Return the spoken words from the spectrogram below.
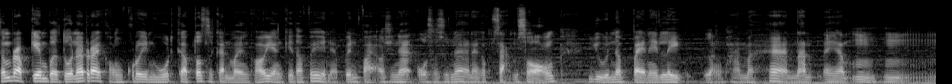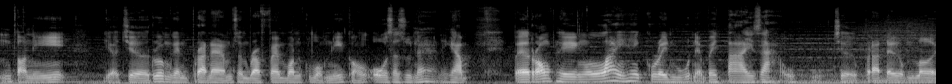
สำหรับเกมเปิดตัวนัดแรกของกรีนวูดกับต้นสังกัดใหม่ของเขาอย่างเกตาเฟ่เนี่ยเป็นฝ่ายเอาชนะโอซาซูน่านะครับ 3-2 อยู่อันดับแปดในลีกหลังผ่านมา 5 นัดนะครับอืมตอนนี้เดี๋ยวเจอร่วมกันประนามสำหรับแฟนบอลกลุ่มนี้ของโอซาซูน่านะครับ ไปร้องเพลงไล่ให้กรีนวูดเนี่ยไปตายซะโอ้โหเจอประเดิมเลย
